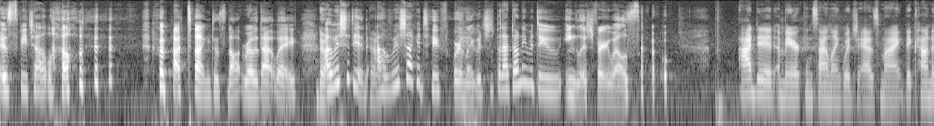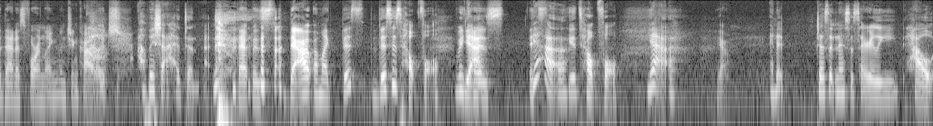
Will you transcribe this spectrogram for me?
a speech out loud. My tongue does not roll that way. No. I wish it did. No. I wish I could do foreign languages, but I don't even do English very well. So i did american sign language as my they counted that as foreign language in college I wish I had done that. that was that i'm like this this is helpful Yeah. because it's, Yeah. it's helpful yeah, yeah and it doesn't necessarily how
